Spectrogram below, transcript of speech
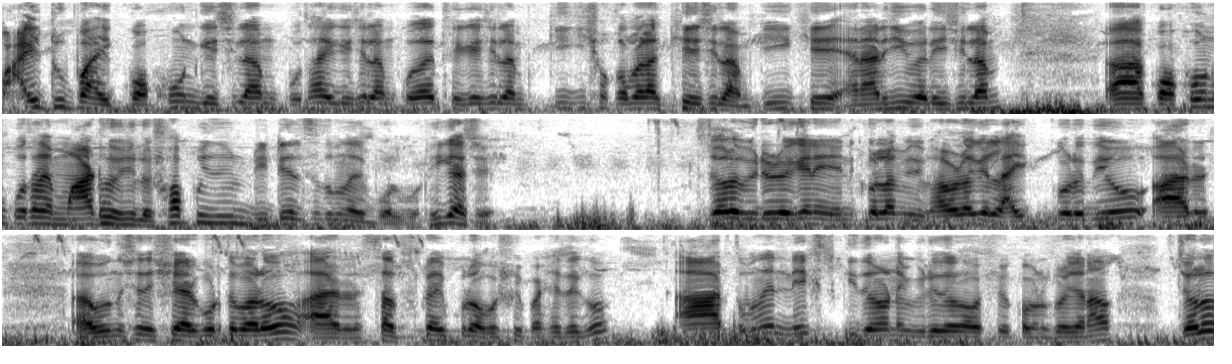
পাই টু পাই, কখন গেছিলাম, কোথায় গেছিলাম, কোথায় থেকেছিলাম, কী কী সকালবেলা খেয়েছিলাম, কী খেয়ে এনার্জি বেরিয়েছিলাম কখন কোথায় মাঠ হয়েছিল সব কিছু ডিটেলসে তোমাদের বলব, ঠিক আছে? চলো ভিডিওটা এখানে এন্ড করলাম। যদি ভালো লাগে লাইক করে দিও আর বন্ধুর সাথে শেয়ার করতে পারো আর সাবস্ক্রাইব করে অবশ্যই পাশে দেখো আর তোমাদের নেক্সট কী ধরনের ভিডিও দেখো অবশ্যই কমেন্ট করে জানাও। চলো,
